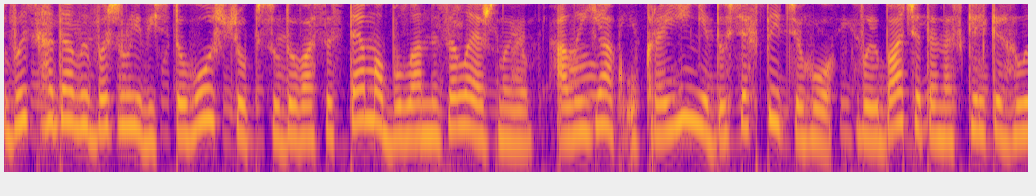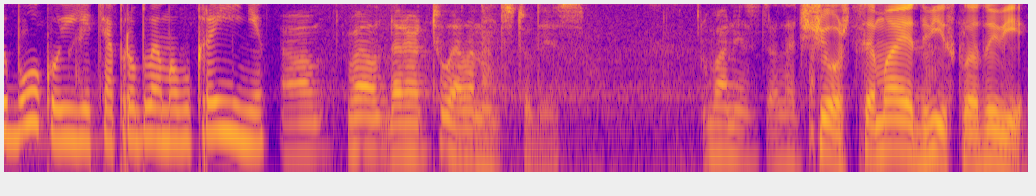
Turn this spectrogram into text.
Ви згадали важливість того, щоб судова система була незалежною. Але як Україні досягти цього? Ви бачите, наскільки глибокою є ця проблема в Україні? Що ж, це має дві складові.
